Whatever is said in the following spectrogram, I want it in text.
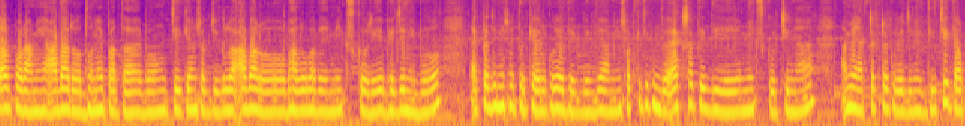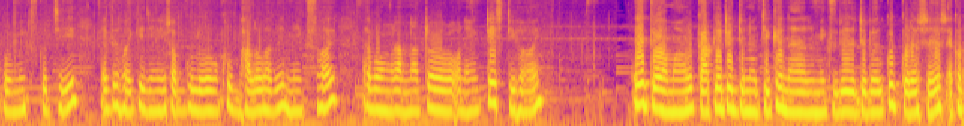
তারপর আমি আবারও ধনে পাতা এবং চিকেন সবজিগুলো আবারও ভালোভাবে মিক্স করে ভেজে নিব। একটা জিনিস হয়তো খেয়াল করে দেখবেন যে আমি সব কিছু কিন্তু একসাথে দিয়ে মিক্স করছি না। আমি একটা একটা করে জিনিস দিচ্ছি, তারপর মিক্স করছি। এতে হয় কি জিনিস সবগুলো খুব ভালোভাবে মিক্স হয় এবং রান্নাটাও অনেক টেস্টি হয়। এই তো আমার কাটলেটের জন্য চিকেন আর মিক্স ভেজিটেবল কুক করা শেষ। এখন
